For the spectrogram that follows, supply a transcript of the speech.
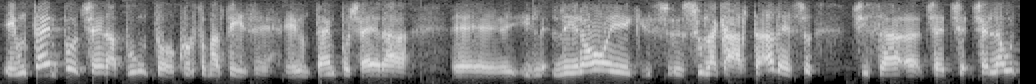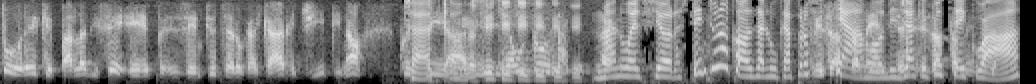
E un tempo c'era appunto Corto Maltese, e un tempo c'era eh, il- l'eroe su- sulla carta, adesso ci sta, eh, c'è, c'è- c'è l'autore che parla di sé, e per esempio Zero Calcare, Gipi, no? Certo. Chiaro, sì, sì, sì, sì, sì, sì. Eh, Manuel Fiore, senti una cosa Luca, approfittiamo di già che tu sei qua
